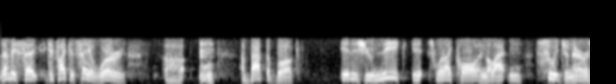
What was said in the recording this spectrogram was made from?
let me say, if I can say a word uh, about the book, it is unique. It's what I call in the Latin sui generis,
